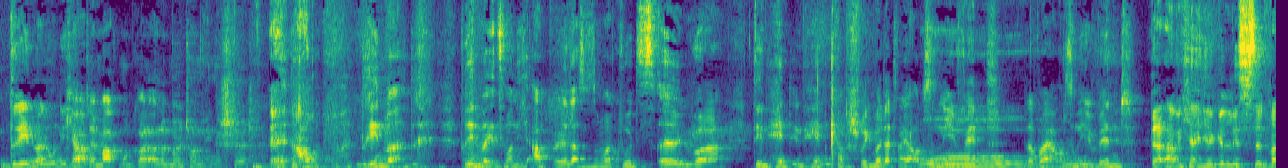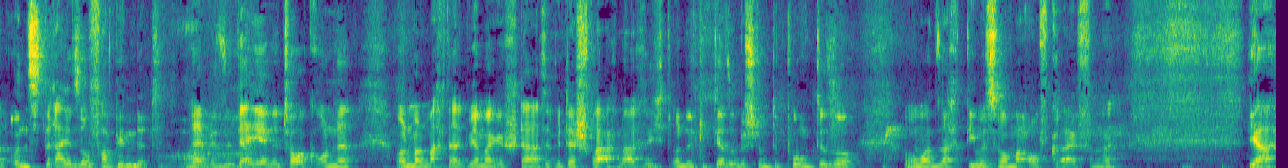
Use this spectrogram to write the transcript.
Drehen wir nur nicht Da hat ab. der Mahmoud gerade alle Mülltonnen hingestellt. Äh, au, drehen, wir, drehen wir jetzt mal nicht ab. Äh, lass uns noch mal kurz äh, über den Hand-in-Hand-Cup sprechen, weil das war ja auch so ein Oh. Event. Das war ja auch so ein Event. Dann habe ich ja hier gelistet, was uns drei so verbindet. Ne, wir sind ja hier in der Talkrunde und man macht halt, wir haben mal gestartet mit der Sprachnachricht und es gibt ja so bestimmte Punkte, so, wo man sagt, die müssen wir mal aufgreifen. Ne? Ja,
